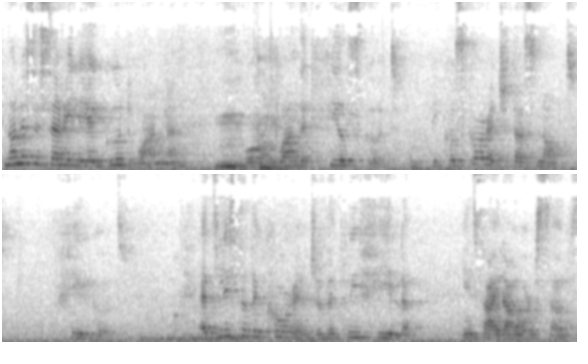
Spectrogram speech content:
not necessarily a good one uh, or one that feels good, because courage does not feel good. At least the courage that we feel inside ourselves.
